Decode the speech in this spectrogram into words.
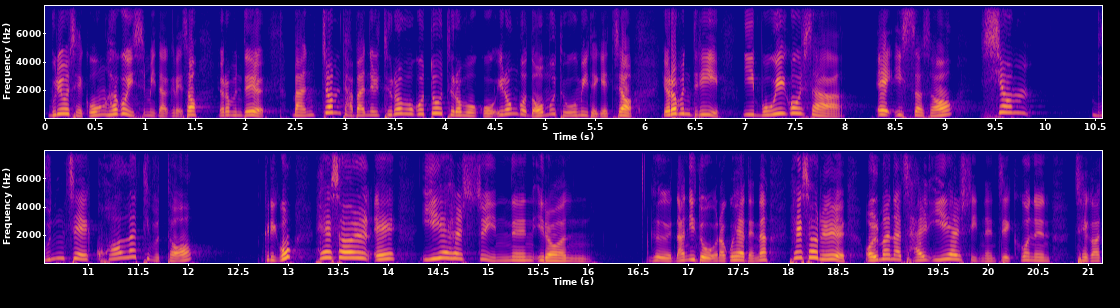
무료 제공하고 있습니다. 그래서 여러분들 만점 답안을 들어보고 또 들어보고 이런 거 너무 도움이 되겠죠. 여러분들이 이 모의고사에 있어서 시험 문제의 퀄리티부터 그리고 해설에 이해할 수 있는 이런 그 난이도라고 해야 되나 해설을 얼마나 잘 이해할 수 있는지 그거는 제가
